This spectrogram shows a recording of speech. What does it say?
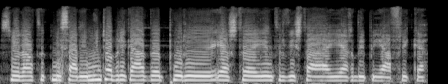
Senhora Alta Comissária, muito obrigada por eh, esta entrevista à RDP África.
